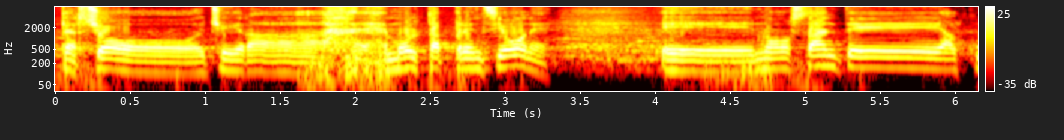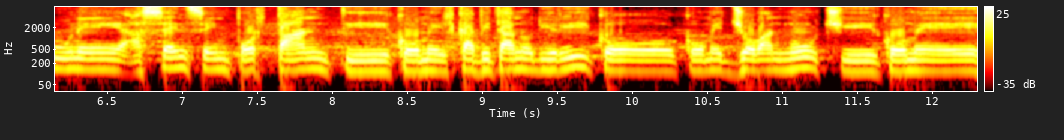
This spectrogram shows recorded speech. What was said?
perciò c'era eh, molta apprensione e nonostante alcune assenze importanti come il capitano di Rico, come Giovannucci, come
